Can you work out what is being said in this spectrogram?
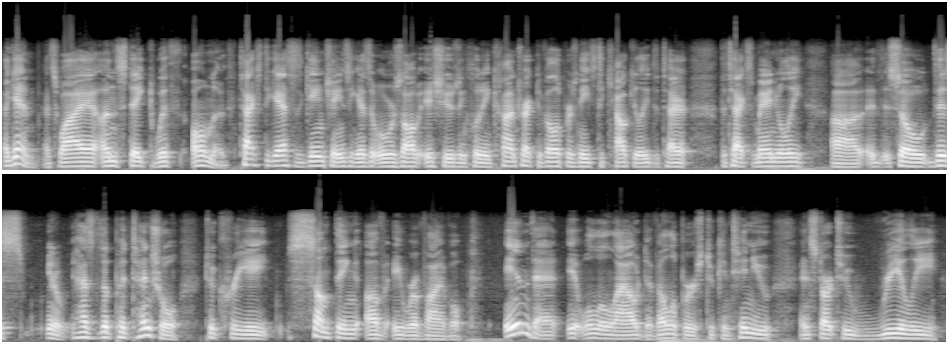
Again, that's why I unstaked with Allnodes. Tax to gas is game changing as it will resolve issues, including contract developers needs to calculate the, ta the tax manually. Uh, so this, you know, has the potential to create something of a revival. In that, it will allow developers to continue and start to really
